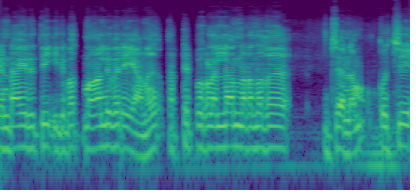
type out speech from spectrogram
രണ്ടായിരത്തി ഇരുപത്തിനാല് വരെയാണ് തട്ടിപ്പുകളെല്ലാം നടന്നത്. ജനം കൊച്ചി.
